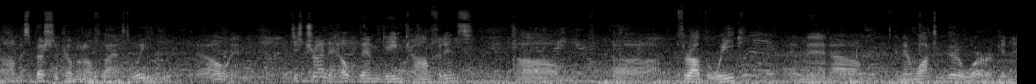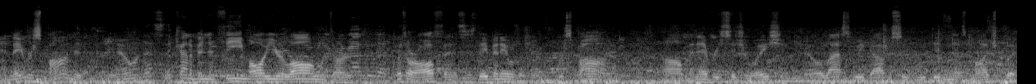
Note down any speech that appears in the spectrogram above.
um, especially coming off last week, you know, and just trying to help them gain confidence um, uh, throughout the week, and then um, and then watch them go to work, and, and, they responded, you know, and that's kind of been the theme all year long with our with our offense is they've been able to respond um, in every situation. You know, last week obviously we didn't as much, but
